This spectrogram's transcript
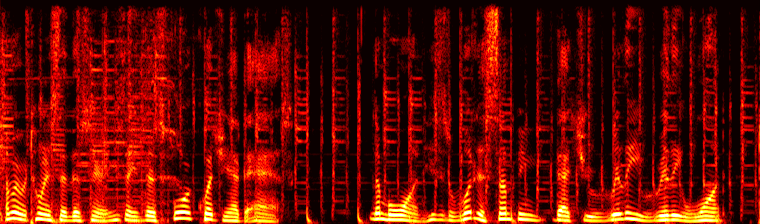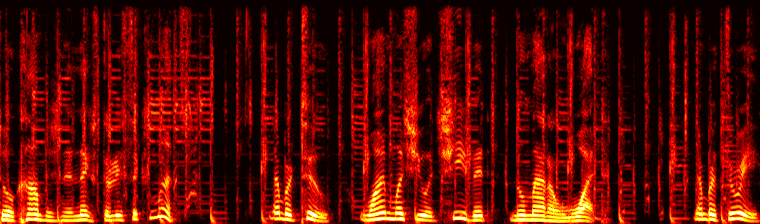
I remember Tony said this here. He says there's four questions you have to ask. Number one, he says, what is something that you really, really want to accomplish in the next 36 months? Number two, why must you achieve it no matter what? Number three,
